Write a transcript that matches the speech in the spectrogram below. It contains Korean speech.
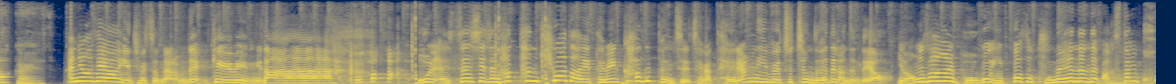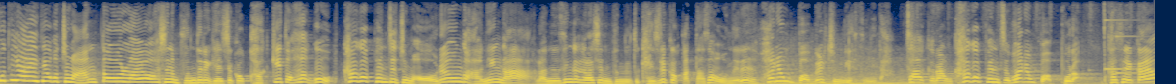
Stalkers. 안녕하세요 유튜브 시청자 여러분들 김희입니다 올 SS 시즌 핫한 키워드 아이템인 카고 팬츠 제가 대량 리뷰 추천도 해드렸는데요 영상을 보고 이뻐서 구매했는데 막상 코디 아이디어가 좀 안 떠올라요 하시는 분들이 계실 것 같기도 하고 카고 팬츠 좀 어려운 거 아닌가 라는 생각을 하시는 분들도 계실 것 같아서 오늘은 활용법을 준비했습니다 자 그럼 카고 팬츠 활용법 보러 가실까요?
